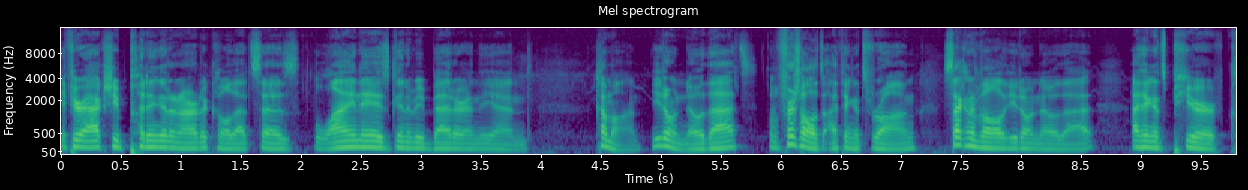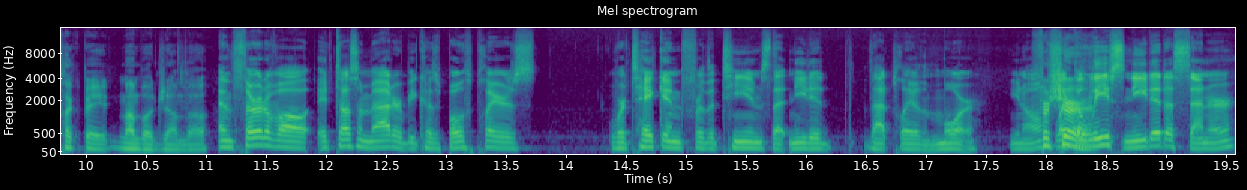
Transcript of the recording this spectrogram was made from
If you're actually putting out an article that says Laine is going to be better in the end, come on, you don't know that. Well, first of all, I think it's wrong. Second of all, you don't know that. I think it's pure clickbait mumbo jumbo. And third of all, it doesn't matter because both players were taken for the teams that needed that player the more. You know, For like sure. the Leafs needed a center,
